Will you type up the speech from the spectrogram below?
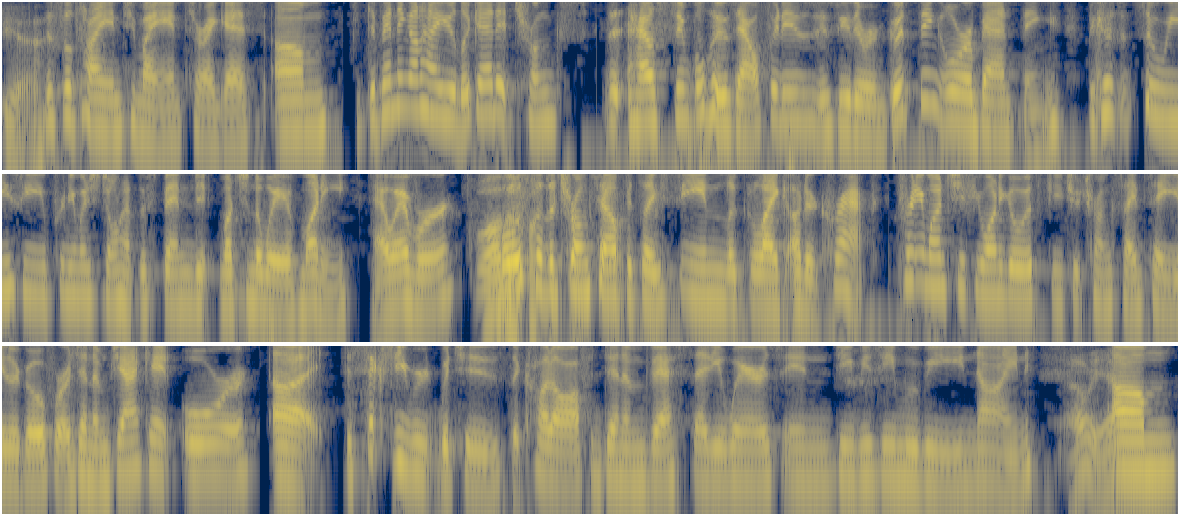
yeah. This will tie into my answer, I guess. Um, depending on how you look at it, Trunks, th- how simple his outfit is, is either a good thing or a bad thing. Because it's so easy, you pretty much don't have to spend much in the way of money. However, Well, the most of the Trunks stuff. outfits I've seen look like utter crap. Pretty much, if you want to go with future Trunks, I'd say either go for a denim jacket or uh, the sexy route, which is the cut-off denim vest that he wears in DBZ movie nine. Oh yeah. Um,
